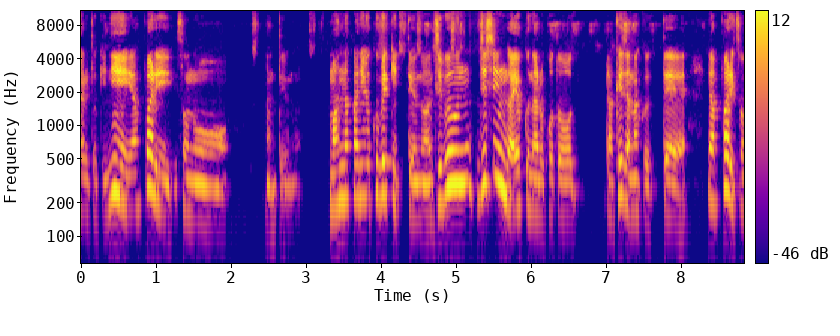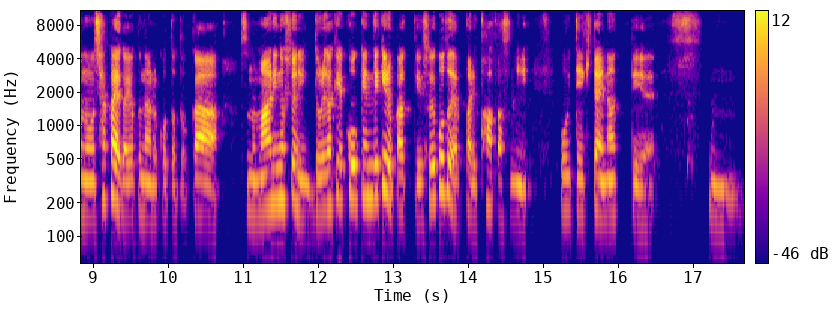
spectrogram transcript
えるときに、やっぱりその、なんていうの、真ん中に置くべきっていうのは自分自身が良くなることだけじゃなくって、やっぱりその社会が良くなることとか、その周りの人にどれだけ貢献できるかっていう、そういうことをやっぱりパーパスに置いていきたいなって、うん、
